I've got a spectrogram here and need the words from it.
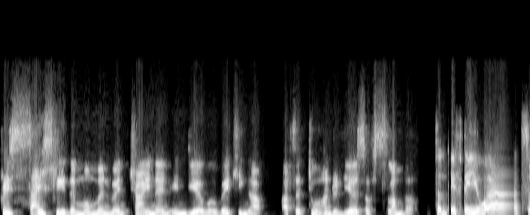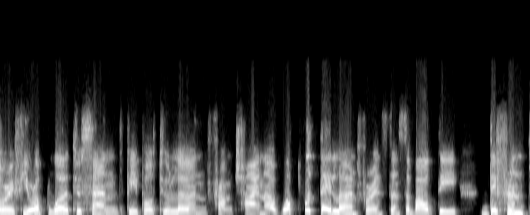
precisely the moment when China and India were waking up after 200 years of slumber. So, if the US or if Europe were to send people to learn from China, what would they learn, for instance, about the different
